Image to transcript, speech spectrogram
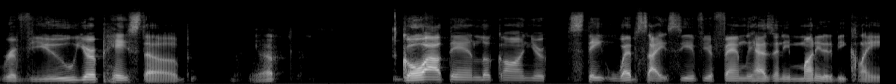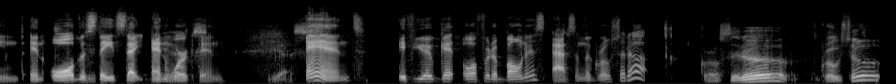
review your pay stub Yep. go out there and look on your state website see if your family has any money to be claimed in all the states that you and worked in Yes. and if you get offered a bonus ask them to gross it up Gross it up. gross up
